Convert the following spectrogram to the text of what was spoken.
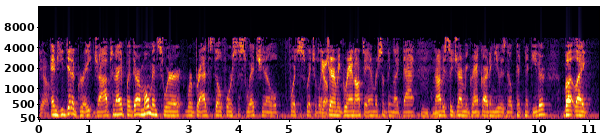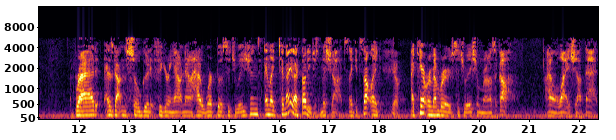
Yeah. And he did a great job tonight. But there are moments where where Brad still forced a switch. You know, he'll force a switch of like Yep. Jerami Grant onto him or something like that. Mm-hmm. And obviously Jerami Grant guarding you is no picnic either. But like Brad has gotten so good at figuring out now how to work those situations. And like tonight, I thought he just missed shots. Like it's not like Yeah. I can't remember a situation where I was like, oh, I don't know why he shot that.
